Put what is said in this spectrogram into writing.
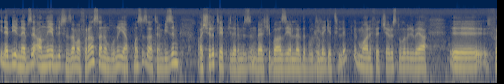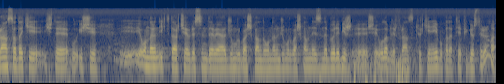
yine bir nebze anlayabilirsiniz. Ama Fransa'nın bunu yapması zaten bizim aşırı tepkilerimizin belki bazı yerlerde bu dile getirilebilir. Muhalefet çevresinde olabilir veya e, Fransa'daki işte bu işi onların iktidar çevresinde veya Cumhurbaşkanlığı, onların Cumhurbaşkanlığı nezdinde böyle bir e, şey olabilir. Fransa, Türkiye niye bu kadar tepki gösteriyor ama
